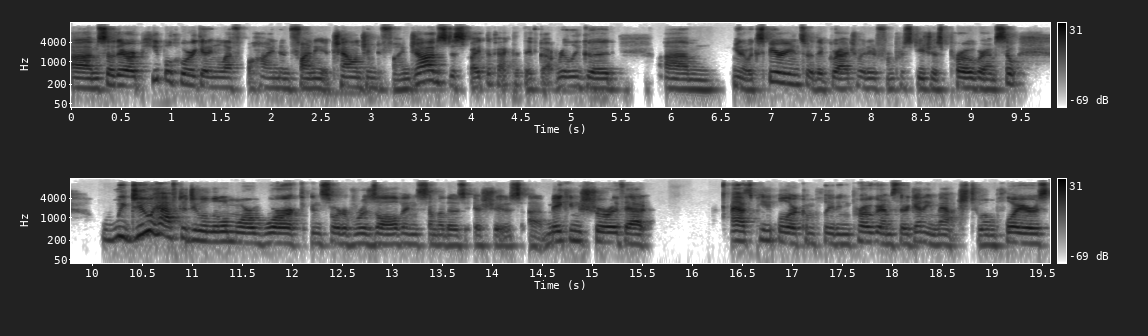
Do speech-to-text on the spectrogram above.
Um, so there are people who are getting left behind and finding it challenging to find jobs, despite the fact that they've got really good, um, you know, experience or they've graduated from prestigious programs. So we do have to do a little more work in sort of resolving some of those issues, uh, making sure that as people are completing programs, they're getting matched to employers,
